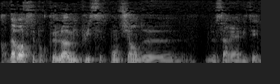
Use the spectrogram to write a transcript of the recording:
Alors d'abord, c'est pour que l'homme il puisse être conscient de, de sa réalité.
